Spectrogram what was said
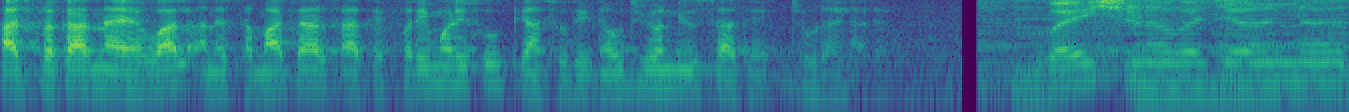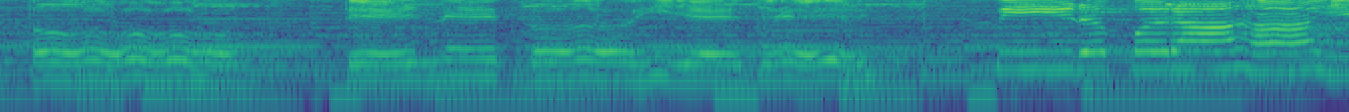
આ જ પ્રકારના અહેવાલ અને સમાચાર સાથે ફરી મળીશું. ત્યાં સુધી નવજીવન ન્યૂઝ સાથે જોડાયેલા રહો. વૈષ્ણવજન તો તેને કહીએ જે પીડ પરાઈ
